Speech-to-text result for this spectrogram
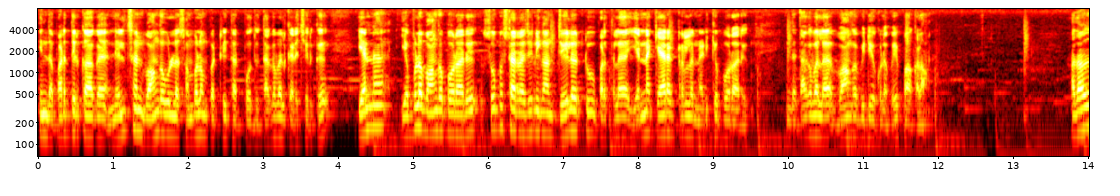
இந்த படத்திற்காக நெல்சன் வாங்க உள்ள சம்பளம் பற்றி தற்போது தகவல் கிடைச்சிருக்கு. என்ன எவ்வளோ வாங்க போறாரு? Super star Rajinikanth Jailer two படத்தில் என்ன கேரக்டரில் நடிக்க போறாரு? இந்த தகவலை வாங்க வீடியோக்குள்ளே போய் பார்க்கலாம். அதாவது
